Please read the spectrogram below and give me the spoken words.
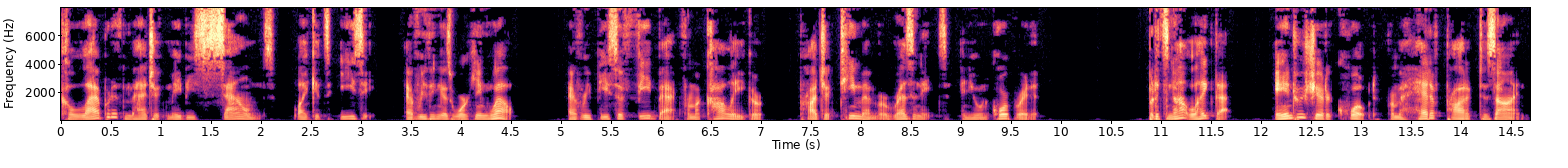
Collaborative magic maybe sounds like it's easy. Everything is working well. Every piece of feedback from a colleague or project team member resonates and you incorporate it. But it's not like that. Andrew shared a quote from a head of product design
